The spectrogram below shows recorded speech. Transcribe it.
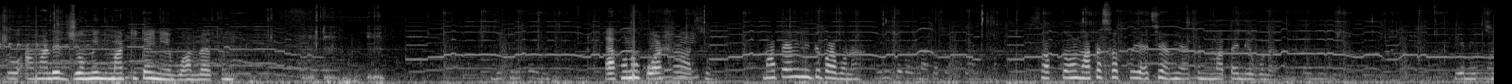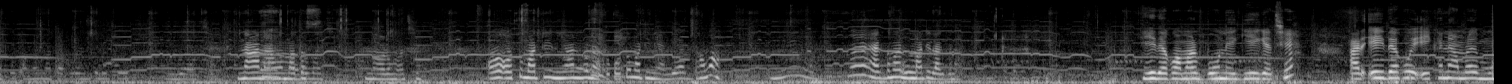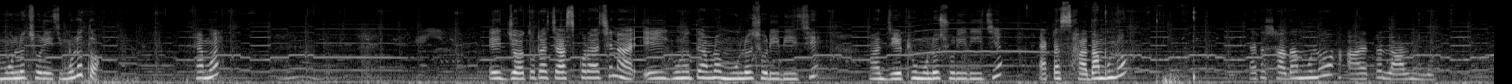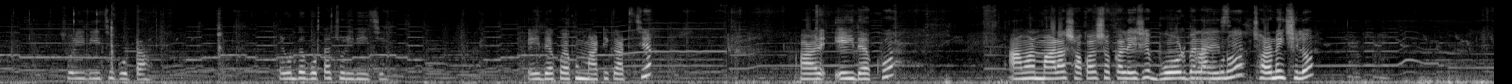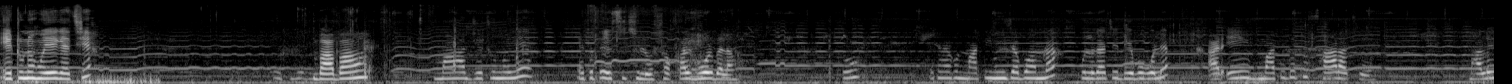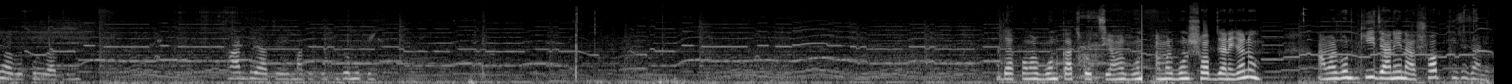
তো আমাদের জমির মাটিটাই নেব আমরা এখন। এখনও কুয়াশা আছে। মাথায় আমি নিতে পারব না। শক্ত, আমার মাথা শক্ত হয়ে আছে, আমি এখন মাথায় নেব না। নিচ্ছি। না না, আমার মাথা নরম আছে। অত মাটি নিয়ে আনব না তো, কত মাটি নিয়ে আনব? এক ধামা? হ্যাঁ একদম আর মাটি লাগবে না। এই দেখো, আমার বোন এগিয়ে গেছে। আর এই দেখো, এখানে আমরা মূল্য ছড়িয়েছি মূল্য তো? হ্যাঁ মই এই যতটা চাষ করা আছে না, এই গুণতে আমরা মূলো ছড়িয়ে দিয়েছি। আর জেঠু মূলো ছড়িয়ে দিয়েছি। একটা সাদা মূলো, একটা সাদা মূলো আর একটা লাল মূলো ছড়িয়ে দিয়েছি গোটা। এগুলো তো গোটা ছড়িয়ে দিয়েছে। এই দেখো এখন মাটি কাটছে। আর এই দেখো আমার মারা সকাল সকাল এসে ভোরবেলা এগুলো ছড়ানোই ছিল। এটুনো হয়ে গেছে। বাবা মা জেঠু মিলে এটাতে এসেছিল সকাল ভোরবেলা। তো এখানে এখন মাটি নিয়ে যাব আমরা ফুল গাছে দেবো বলে। আর এই মাটিতে একটু সার আছে। ভালোই হবে ফুল গাছে সার দেওয়া আছে এই মাটিতে, জমিতে। দেখো, আমার বোন কাজ করছে। আমার বোন আমার বোন সব জানে, জানো? আমার বোন কি জানে না, সব কিছু জানে।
